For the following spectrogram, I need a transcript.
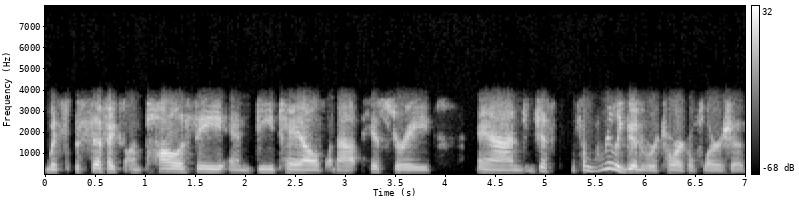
with specifics on policy and details about history and just some really good rhetorical flourishes.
